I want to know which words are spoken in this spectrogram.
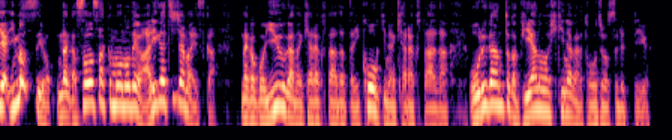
いや、いますよ。なんか創作ものではありがちじゃないですか。なんかこう優雅なキャラクターだったり、高貴なキャラクターが、オルガンとかピアノを弾きながら登場するっていう。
